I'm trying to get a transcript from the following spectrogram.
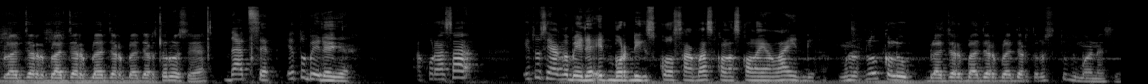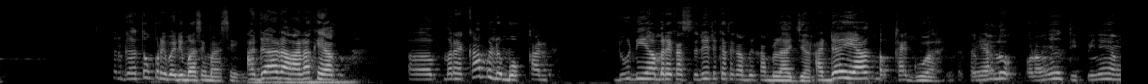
belajar belajar belajar belajar terus ya? That's it. Itu bedanya. Aku rasa itu sih yang ngebedain boarding school sama sekolah-sekolah yang lain gitu. Menurut lo kalau belajar belajar belajar terus itu gimana sih? Tergantung pribadi masing-masing. Ada anak-anak yang eh, mereka menemukan dunia mereka sendiri ketika mereka belajar. Ada yang kayak gua gitu. tapi kayak lo orangnya tipenya yang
